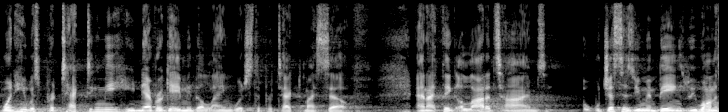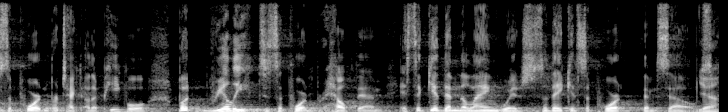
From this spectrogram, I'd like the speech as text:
when he was protecting me, he never gave me the language to protect myself. And I think a lot of times, just as human beings, we want to support and protect other people, but really to support and help them is to give them the language so they can support themselves. Yeah.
